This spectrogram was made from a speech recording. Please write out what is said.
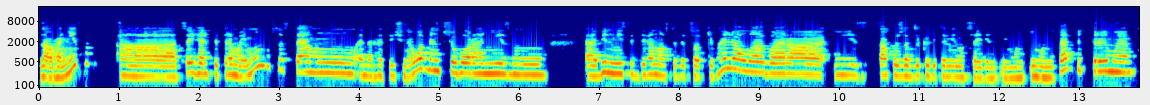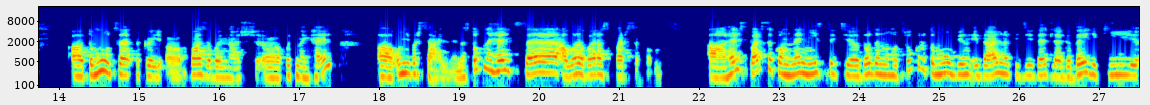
на організм. Цей гель підтримує імунну систему, енергетичний обмін всього організму. Е, Він містить 90% гелю алоe вера, і також завдяки вітаміну С він імунітет підтримує. Тому це такий базовий наш е, питний гель, універсальний. Наступний гель це алоe вера з персиком. Гель з персиком не містить е, доданого цукру, тому він ідеально підійде для людей, які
